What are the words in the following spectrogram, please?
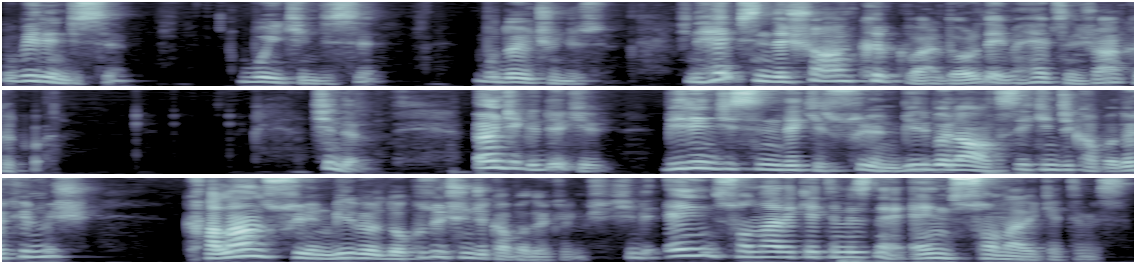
Bu birincisi. Bu ikincisi. Bu da üçüncüsü. Şimdi hepsinde şu an 40 var. Doğru değil mi? Hepsinde şu an 40 var. Şimdi önceki diyor ki birincisindeki suyun 1 bölü 6'sı ikinci kapa dökülmüş. Kalan suyun 1 bölü 9'u üçüncü kapa dökülmüş. Şimdi en son hareketimiz ne? En son hareketimiz.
